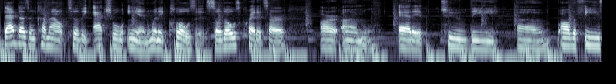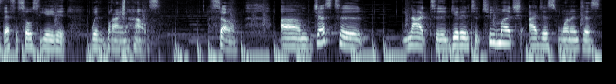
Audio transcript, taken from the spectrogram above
That doesn't come out till the actual end when it closes. So those credits are are um, added to the uh, all the fees that's associated with buying a house. So, um, just to not to get into too much, I just want to just,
